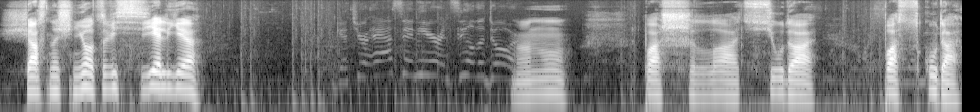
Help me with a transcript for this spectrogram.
Сейчас начнется веселье. А ну, пошла отсюда, паскуда.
